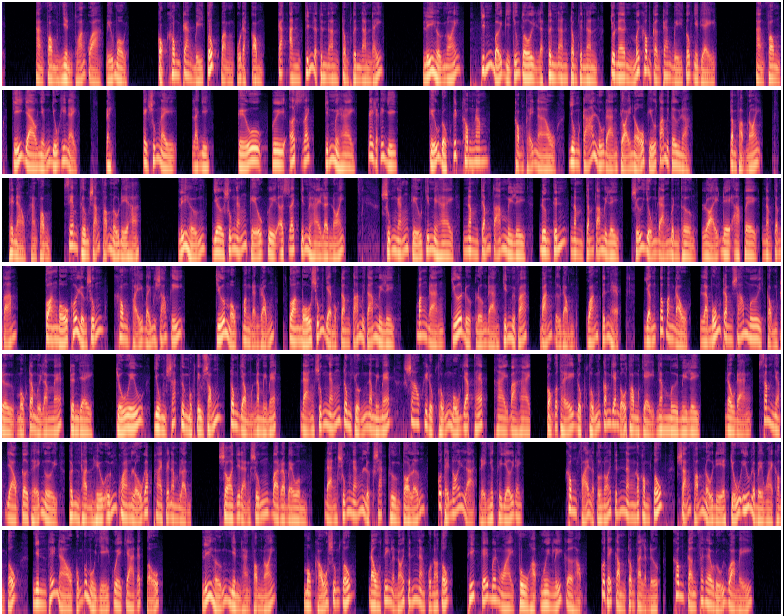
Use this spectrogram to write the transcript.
Hàng Phong nhìn thoáng qua, biểu môi. Còn không trang bị tốt bằng của đặc công, các anh chính là tinh anh trong tinh anh đấy. Lý Hưởng nói, chính bởi vì chúng tôi là tinh anh trong tinh anh, cho nên mới không cần trang bị tốt như vậy. Hàng Phong chỉ vào những vũ khí này. Đây, cây súng này là gì? Kiểu QSZ 92, đây là cái gì? Kiểu đột kích 05. Không thể nào dùng cả lựu đạn chọi nổ kiểu 84 nè. Lâm Phạm nói, thế nào Hàng Phong, xem thường sản phẩm nội địa hả? Lý Hưởng giơ súng ngắn kiểu QSZ 92 lên nói, súng ngắn kiểu 92 5.8mm, đường kính 5.8mm, sử dụng đạn bình thường loại DAP 5.8. Toàn bộ khối lượng súng 0,76 kg, chứa một băng đạn rỗng, toàn bộ súng dài 188mm. Băng đạn chứa được lượng đạn 90 phát, bán tự động, quán tính hẹp. Dẫn tốc ban đầu là 460 cộng trừ 115 m trên giây. Chủ yếu dùng sát thương mục tiêu sống trong vòng 50 m. Đạn súng ngắn trong chuẩn 50 m sau khi đục thủng mũ giáp thép 232 còn có thể đục thủng tấm ván gỗ thông dày 50mm. Đầu đạn xâm nhập vào cơ thể người hình thành hiệu ứng khoan lỗ gấp 2,5 lần. So với đạn súng Parabellum, đạn súng ngắn lực sát thương to lớn, có thể nói là đệ nhất thế giới đây. Không phải là tôi nói tính năng nó không tốt, sản phẩm nội địa chủ yếu là bề ngoài không tốt, nhìn thế nào cũng có mùi vị quê cha đất tổ. Lý Hưởng nhìn Hàng Phong nói, một khẩu súng tốt, đầu tiên là nói tính năng của nó tốt, thiết kế bên ngoài phù hợp nguyên lý cơ học, có thể cầm trong tay là được, không cần phải theo đuổi qua Mỹ.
